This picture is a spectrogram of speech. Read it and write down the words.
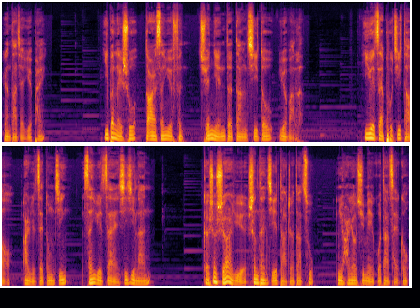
让大家约拍。一般来说，到二三月份，全年的档期都约完了。一月在普吉岛，二月在东京，三月在新西兰。赶上十二月圣诞节打折大促，女孩要去美国大采购，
